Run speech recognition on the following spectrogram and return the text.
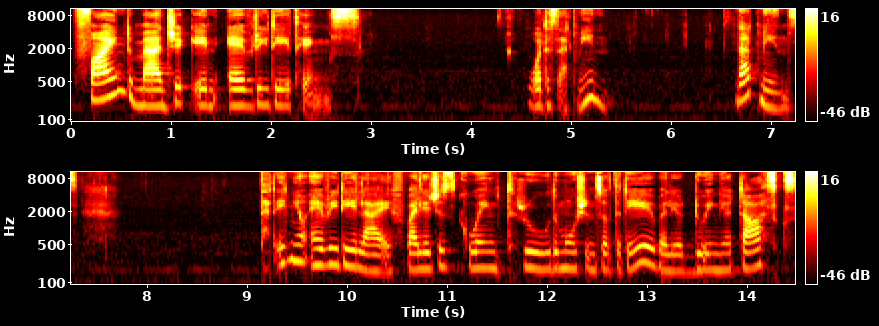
find magic in everyday things. What does that mean? That means that in your everyday life, while you're just going through the motions of the day, while you're doing your tasks,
